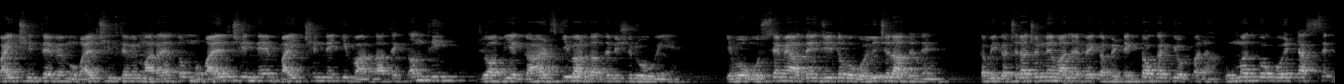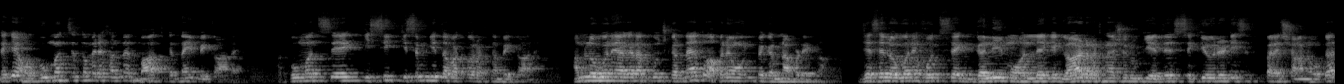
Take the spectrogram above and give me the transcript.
बाइक छीनते हुए, मोबाइल छीनते हुए मारा है। तो मोबाइल छीनने, बाइक छीनने की वारदातें कम थी, जो अब ये गार्ड्स की वारदातें भी शुरू हो गई हैं, कि वो गुस्से में आते हैं, जी तो वो गोली चला देते हैं। कभी कचरा चुनने वाले पे, कभी टिकटॉकर के ऊपर, हुकूमत को कोई टच से, देखिए, हुकूमत से तो मेरे ख्याल में बात करना ही बेकार है। हुकूमत से किसी किस्म की तो रखना बेकार है। हम लोगों ने अगर अब कुछ करना है तो अपने ओन पे करना पड़ेगा। जैसे लोगों ने खुद से गली मोहल्ले के गार्ड रखना शुरू किए थे, सिक्योरिटी से परेशान होकर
